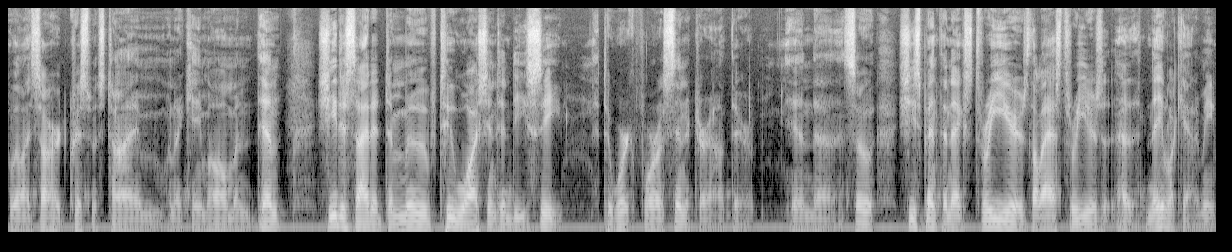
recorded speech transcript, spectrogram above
well I saw her at Christmas time when I came home, and then she decided to move to Washington D.C. to work for a senator out there, and uh, so she spent the next three years, the last three years at, Naval Academy,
